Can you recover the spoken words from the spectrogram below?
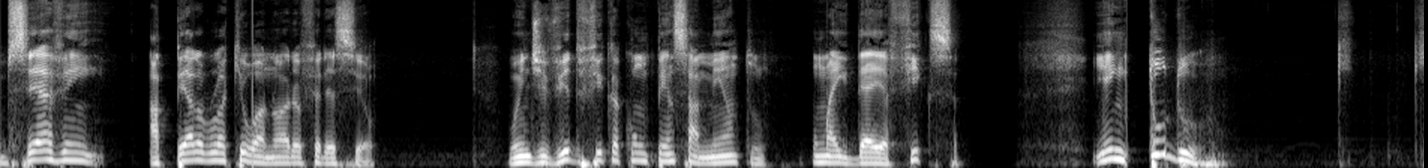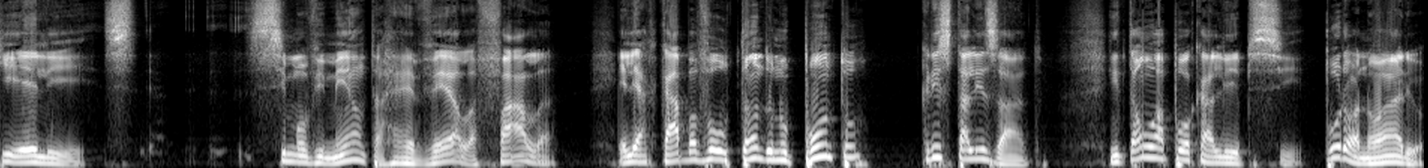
Observem a pérola que o Honório ofereceu. O indivíduo fica com um pensamento, uma ideia fixa, e em tudo que ele se movimenta, revela, fala, ele acaba voltando no ponto cristalizado. Então, o Apocalipse, por Honório,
